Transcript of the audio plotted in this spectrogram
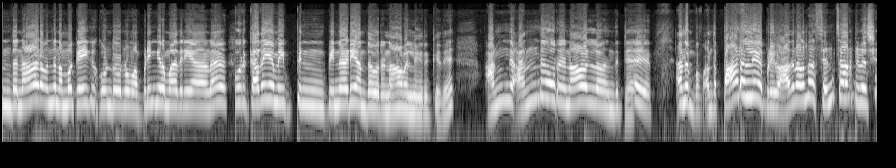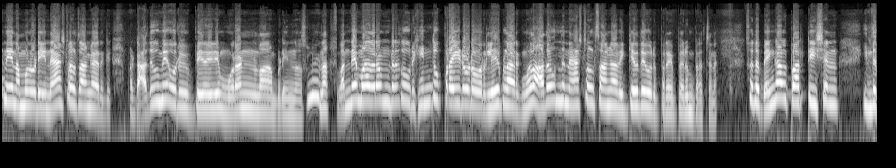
இந்த நாடை வந்து நம்ம கைக்கு கொண்டு வரணும் அப்படிங்கிற மாதிரியான ஒரு கதையமைப்பின் பின்னாடி அந்த ஒரு நாவல் இருக்குது. அங்கே அந்த ஒரு நாவலில் வந்துட்டு அந்த அந்த பாடல்லே அப்படி அதனால தான் சென்சார்ட் வெர்ஷனே நம்மளுடைய நேஷனல் சாங்காக இருக்குது பட் அதுவுமே ஒரு பெரிய முரண் தான் அப்படின்னு நான் சொல்லுவேன். வந்தே மாதரம்ன்றது ஒரு ஹிந்து ப்ரைடோட ஒரு லேபிளாக இருக்கும்போது அதை வந்து நேஷனல் சாங்காக வைக்கிறதே ஒரு பெரும் பிரச்சனை. ஸோ இந்த பெங்கால் பார்ட்டிஷன் இந்த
